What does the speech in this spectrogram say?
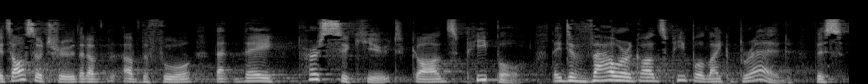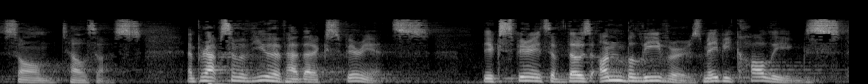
It's also true that of, of the fool that they persecute God's people. They devour God's people like bread, this psalm tells us. And perhaps some of you have had that experience. The experience of those unbelievers, maybe colleagues,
